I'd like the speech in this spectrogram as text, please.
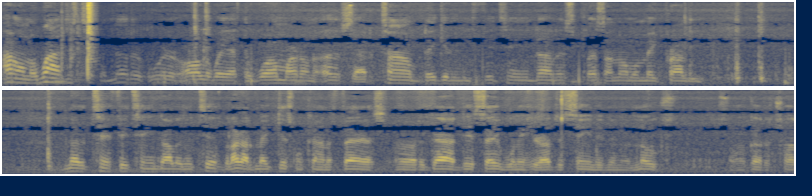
I don't know why I just took another order all the way at the Walmart on the other side of town. They giving me fifteen dollars. Plus, I know I'm gonna make probably another 10 15 dollars in tips but i gotta make this one kind of fast. Uh, the guy disabled in here i just seen it in the notes so i gotta try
